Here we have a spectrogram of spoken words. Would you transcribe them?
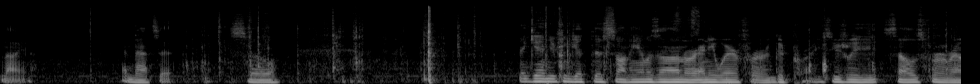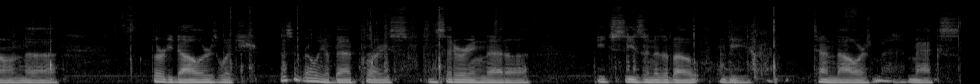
9. And that's it. So, Again, you can get this on Amazon or anywhere for a good price. Usually it sells for around uh, $30, which isn't really a bad price considering that uh, each season is about maybe $10 max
